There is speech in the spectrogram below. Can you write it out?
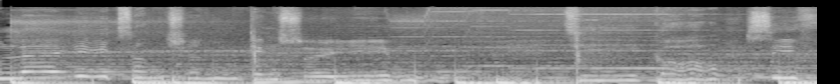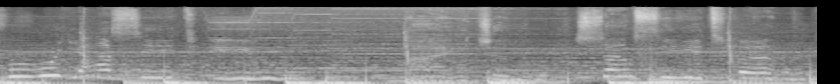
桃李争春竟谁厌？自觉是苦也是甜。挨尽相思长短。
